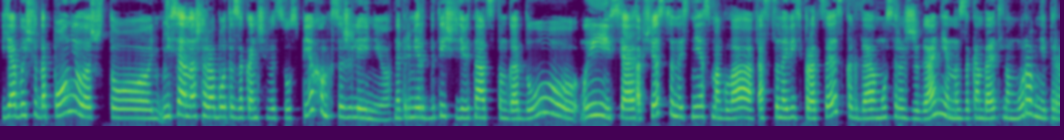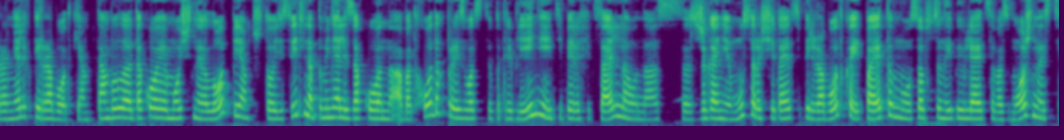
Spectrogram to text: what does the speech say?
Я бы еще дополнила, что не вся наша работа заканчивается успехом, к сожалению. Например, в 2019 году мы вся общественность не смогла остановить процесс, когда мусоросжигание на законодательном уровне переравняли к переработке. Там было такое мощное лобби, что действительно поменяли закон об отходах, производстве и потреблении, и теперь официально у нас сжигание мусора считается переработкой, поэтому, собственно, и появляется возможность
